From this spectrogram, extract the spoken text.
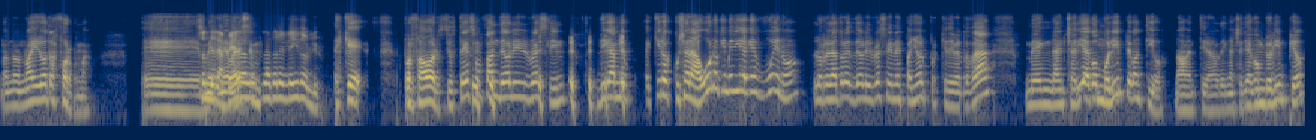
No, no, no, hay otra forma. Eh, son de la perra los relatores de IW. Es que, por favor, si ustedes son fan de All Elite Wrestling, díganme, quiero escuchar a uno que me diga que es bueno los relatores de All Elite Wrestling en español, porque de verdad me engancharía con combo limpio contigo. No, mentira, no te engancharía con combo limpio.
